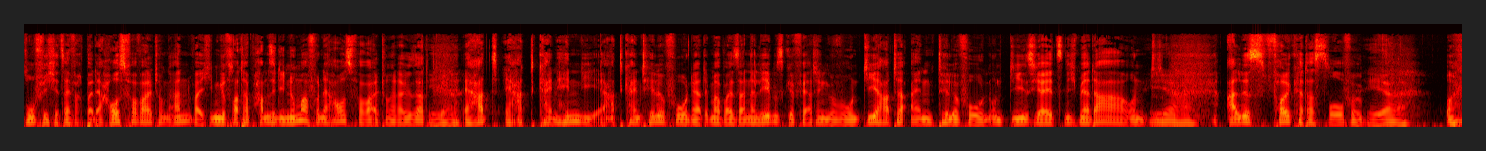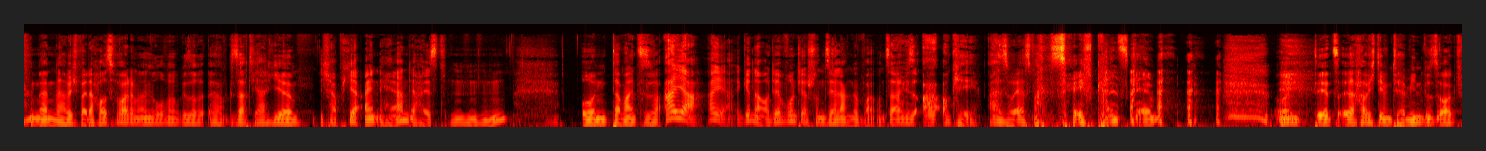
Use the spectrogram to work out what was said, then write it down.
rufe ich jetzt einfach bei der Hausverwaltung an, weil ich ihn gefragt habe, haben Sie die Nummer von der Hausverwaltung? Hat er gesagt, Ja. er hat, er hat kein Handy, er hat kein Telefon, er hat immer bei seiner Lebensgefährtin gewohnt, die hatte ein Telefon und die ist ja jetzt nicht mehr da und Ja. alles Vollkatastrophe. Ja. Und dann habe ich bei der Hausverwaltung angerufen und gesagt, hab gesagt, ja, hier, ich habe hier einen Herrn, der heißt hm, hm, hm. Und da meinte sie so, ah ja, ah ja, genau, der wohnt ja schon sehr lange bei uns. Da habe ich so, ah, okay, also erstmal safe, kein Scam. und jetzt äh, habe ich dem Termin besorgt,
